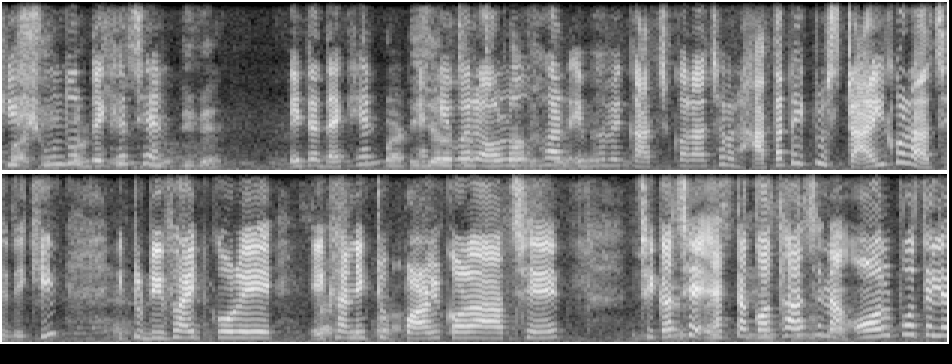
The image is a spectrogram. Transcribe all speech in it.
কি সুন্দর দেখেছেন? এটা দেখেন একেবারে অল ওভার এভাবে কাজ করা আছে আবার হাতাটা একটু স্টাইল করা আছে দেখি। একটু ডিভাইড করে এখানে একটু। পার্ল করা আছে ঠিক আছে? একটা কথা আছে না অল্প তেলে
